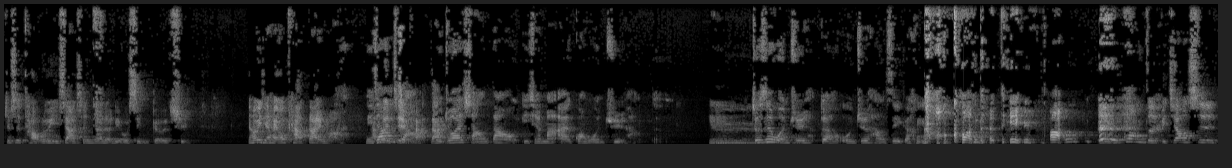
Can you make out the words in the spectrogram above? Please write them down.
就是讨论一下现在的流行歌曲，然后以前还有卡带嘛，你这样讲，带，我就会想到以前蛮爱逛文具行的，嗯，就是文具对啊文具行是一个很好逛的地方。我们逛的比较是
